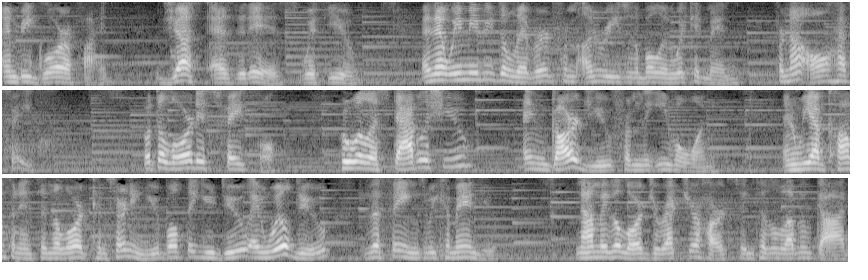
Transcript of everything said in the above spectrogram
and be glorified, just as it is with you, and that we may be delivered from unreasonable and wicked men, for not all have faith. But the Lord is faithful, who will establish you and guard you from the evil one. And we have confidence in the Lord concerning you, both that you do and will do the things we command you. Now may the Lord direct your hearts into the love of God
